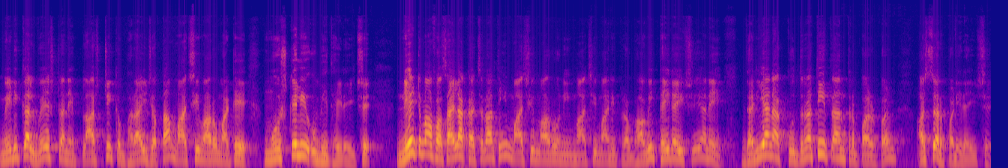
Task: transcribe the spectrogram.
મેડિકલ વેસ્ટ અને પ્લાસ્ટિક ભરાઈ જતા માછીમારો માટે મુશ્કેલી ઊભી થઈ રહી છે. નેટમાં ફસાયેલા કચરાથી માછીમારોની માછીમારી પ્રભાવિત થઈ રહી છે અને દરિયાના કુદરતી તંત્ર પર પણ અસર પડી રહી છે.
